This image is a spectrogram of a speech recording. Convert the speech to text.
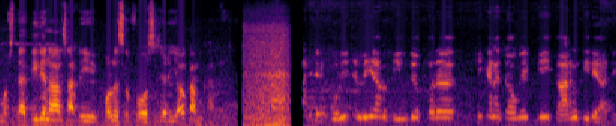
ਮੁਸਤੈਦੀ ਦੇ ਨਾਲ ਸਾਡੀ ਪੁਲਿਸ ਫੋਰਸ ਜਿਹੜੀ ਆ ਉਹ ਕੰਮ ਕਰ ਰਹੀ ਹੈ। ਅੱਜ ਜਿਹੜੀ ਗੋਲੀ ਚੱਲੀ ਆ ਵਕੀਲ ਦੇ ਉੱਪਰ ਕੀ ਕਹਿਣਾ ਚਾਹੋਗੇ? ਕੀ ਕਾਰਨ ਕੀ ਰਿਹਾ ਜੀ?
